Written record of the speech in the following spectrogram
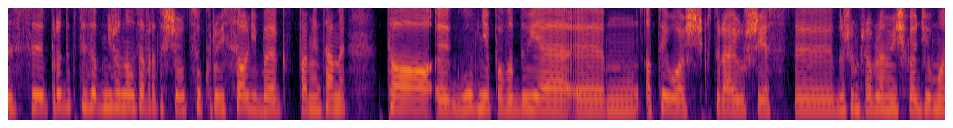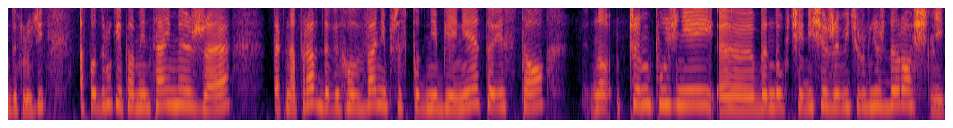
z produkty z obniżoną zawartością cukru i soli, bo jak pamiętamy, to y, głównie powoduje otyłość, która już jest dużym problemem, jeśli chodzi o młodych ludzi. A po drugie pamiętajmy, że tak naprawdę wychowywanie przez podniebienie to jest to, no, czym później y, będą chcieli się żywić również dorośli.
